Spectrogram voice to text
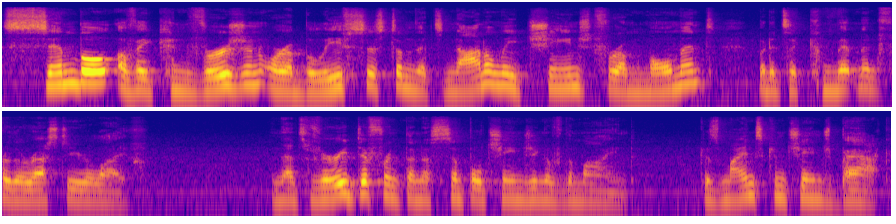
symbol of a conversion or a belief system that's not only changed for a moment, but it's a commitment for the rest of your life. And that's very different than a simple changing of the mind because minds can change back.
